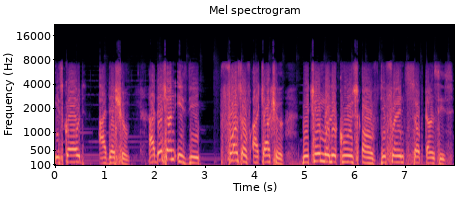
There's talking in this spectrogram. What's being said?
is called adhesion. Adhesion is the force of attraction between molecules of different substances.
